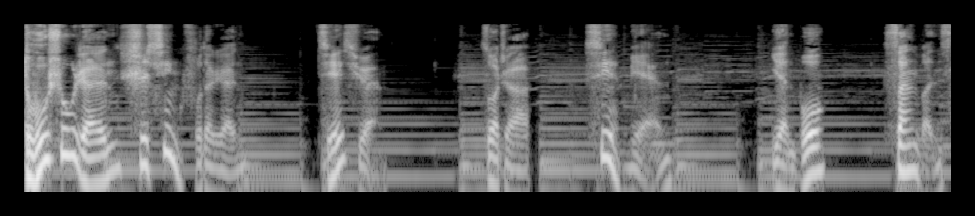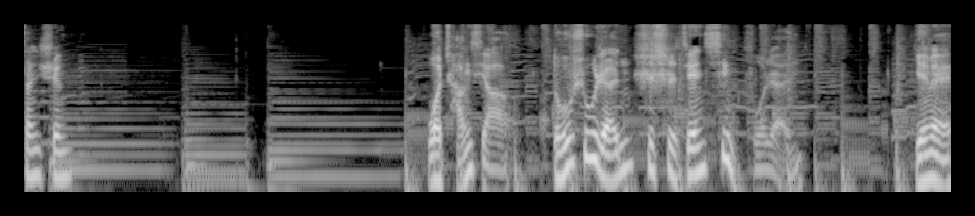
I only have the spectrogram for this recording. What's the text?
读书人是幸福的人。节选，作者谢冕，演播三文三生。我常想，读书人是世间幸福人，因为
